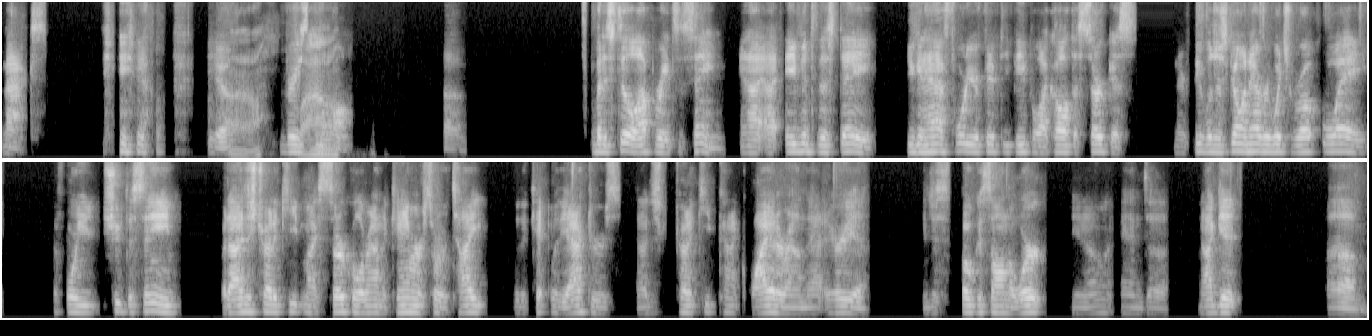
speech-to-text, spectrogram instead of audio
max. you know, you know, Oh, very Wow. small. Um, but it still operates the same. And I, I even to this day, you can have 40 or 50 people. I call it the circus. And there's people just going every which ro- way before you shoot the scene. But I just try to keep my circle around the camera sort of tight with the with the actors. And I just try to keep kind of quiet around that area and just focus on the work, you know, and uh, not get um,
